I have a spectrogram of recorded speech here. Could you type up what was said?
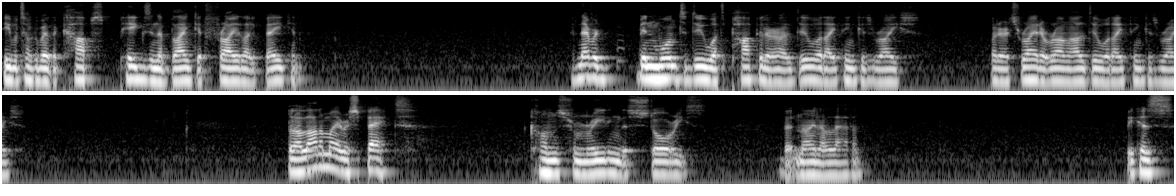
People talk about the cops, pigs in a blanket fry like bacon. I've never been one to do what's popular. I'll do what I think is right. Whether it's right or wrong, I'll do what I think is right. But a lot of my respect comes from reading the stories about 9 11. Because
